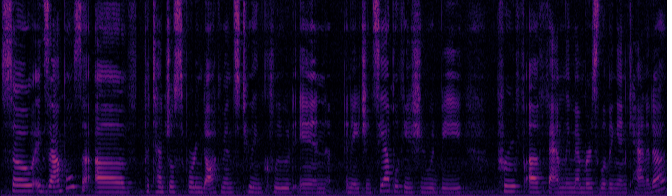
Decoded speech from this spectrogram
So examples of potential supporting documents to include in an H&C application would be proof of family members living in Canada.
